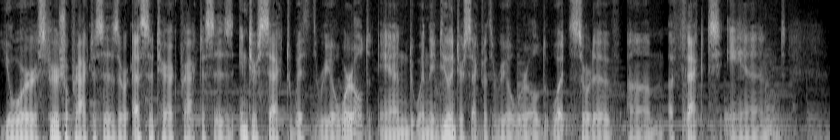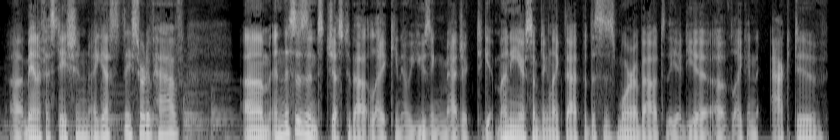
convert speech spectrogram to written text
your spiritual practices or esoteric practices intersect with the real world, and when they do intersect with the real world, what sort of um, effect and uh, manifestation, I guess they sort of have. Um, and this isn't just about like, you know, using magic to get money or something like that, but this is more about the idea of like an active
